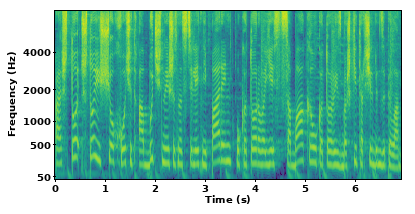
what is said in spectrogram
а что, что еще хочет обычный 16-летний парень, у которого есть собака, у которой из башки торчит бензопила?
